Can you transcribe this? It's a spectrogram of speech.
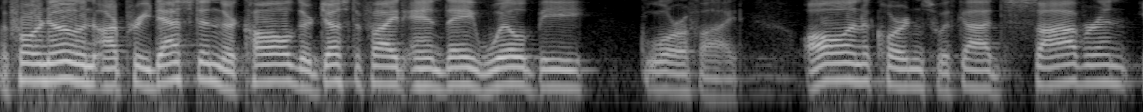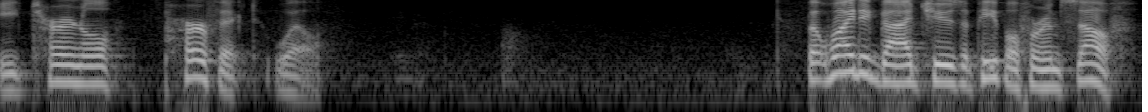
The foreknown are predestined, they're called, they're justified, and they will be glorified. All in accordance with God's sovereign, eternal, perfect will. But why did God choose a people for himself?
